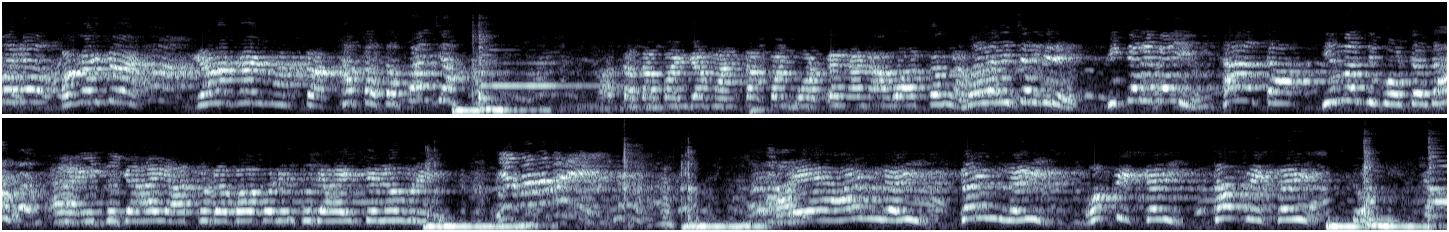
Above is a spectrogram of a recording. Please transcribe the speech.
बरं. बघायचं? याला काय म्हणतात? हाताचा पांजा. आता पंजाब म्हणतात पण बोटांना नाव असतं ना. मला विचार की रे इकडे बाई हा का ही माझी बोट झालं हा, ही तुझ्या आई हा तुझा बाप आणि तुझ्या आईची नवरी. अरे आरंगळी करंगळी ओपे कळी सापे कळी. तुमच्या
